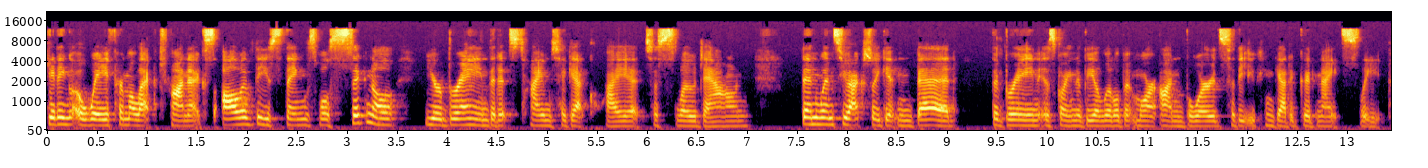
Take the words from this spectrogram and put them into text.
getting away from electronics. All of these things will signal your brain that it's time to get quiet, to slow down. Then, once you actually get in bed, the brain is going to be a little bit more on board so that you can get a good night's sleep.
